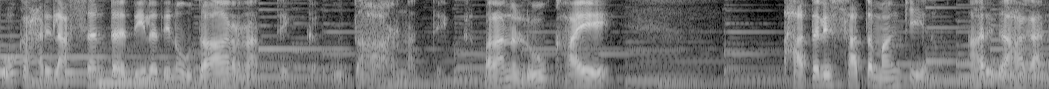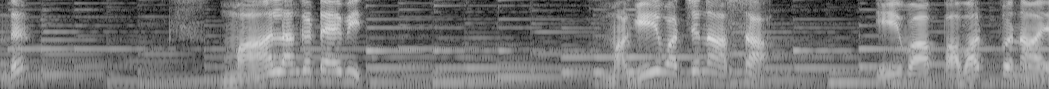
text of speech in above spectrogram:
ඕක හරි ලස්සන්ට දීල තින උදාරණත් එක්ක උදාරණත් එක්ක. බලන්න ලූක් හයේ හතලිස් සත මං කියනවා. හරි දහගණ්ඩ මාළඟට ඇවිත් මගේ වචන අස්සා ඒවා පවත්වන අය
